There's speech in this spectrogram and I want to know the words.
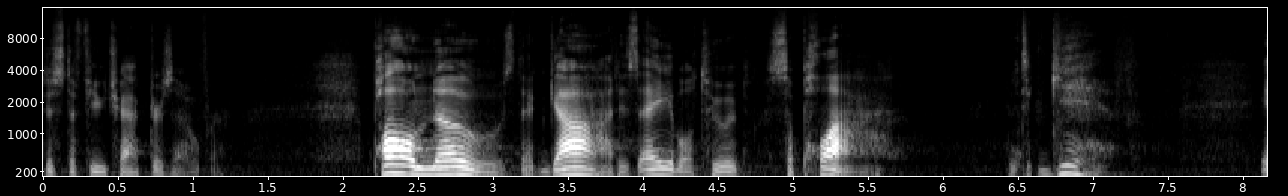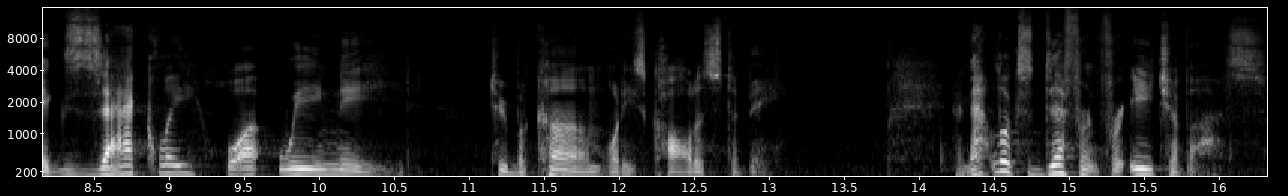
just a few chapters over. Paul knows that God is able to supply and to give exactly what we need to become what He's called us to be. And that looks different for each of us.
